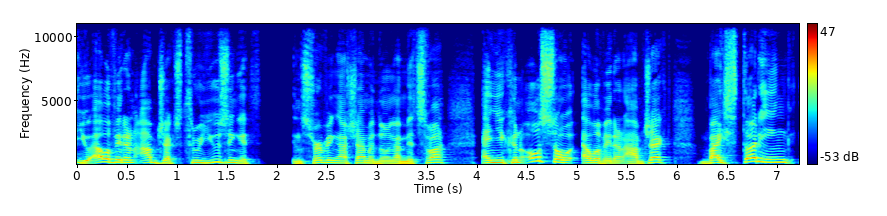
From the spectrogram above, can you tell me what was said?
you elevate an object through using it in serving Hashem and doing a mitzvah, and you can also elevate an object by studying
